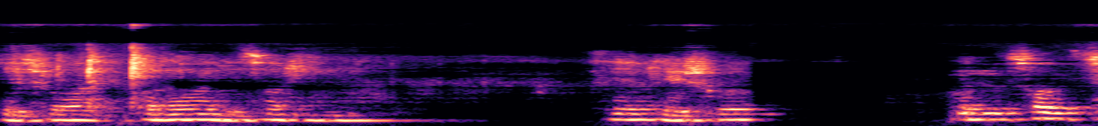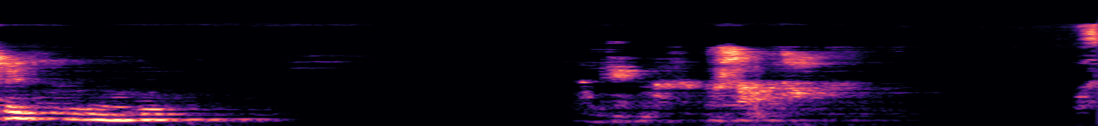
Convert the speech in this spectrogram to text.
李叔，我能为你做什么？只有李叔能做的最大的努力。今天要是不杀了他，我得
